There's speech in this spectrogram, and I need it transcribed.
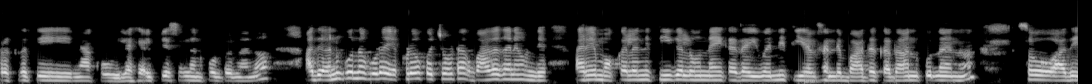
ప్రకృతి నాకు ఇలా హెల్ప్ చేసింది అనుకుంటున్నాను. అది అనుకున్నా కూడా ఎక్కడో ఒక చోట బాధగానే ఉంది. అరే మొక్కలన్నీ తీగలు ఉన్నాయి కదా ఇవన్నీ తీయాల్సిందే బాధ కదా అనుకున్నాను. సో అది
